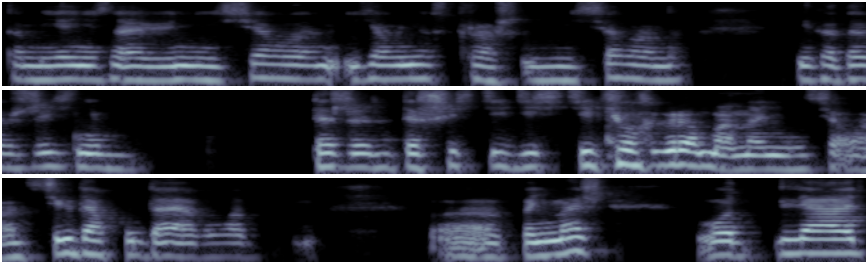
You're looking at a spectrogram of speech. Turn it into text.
там, я не знаю, не села, я у нее спрашиваю, не села она никогда в жизни, даже до 60 килограмм она не села, она всегда худая была, понимаешь? Вот для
